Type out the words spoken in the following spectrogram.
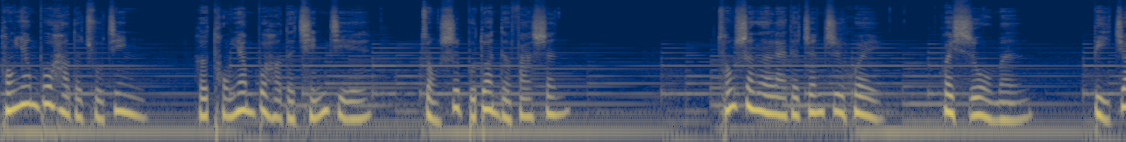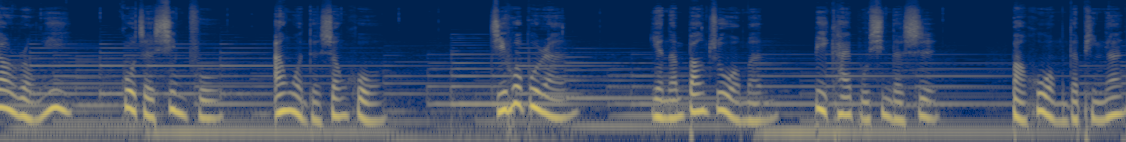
同样不好的处境和同样不好的情节，总是不断的发生。从神而来的真智慧，会使我们比较容易过着幸福安稳的生活，即或不然，也能帮助我们避开不幸的事，保护我们的平安。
